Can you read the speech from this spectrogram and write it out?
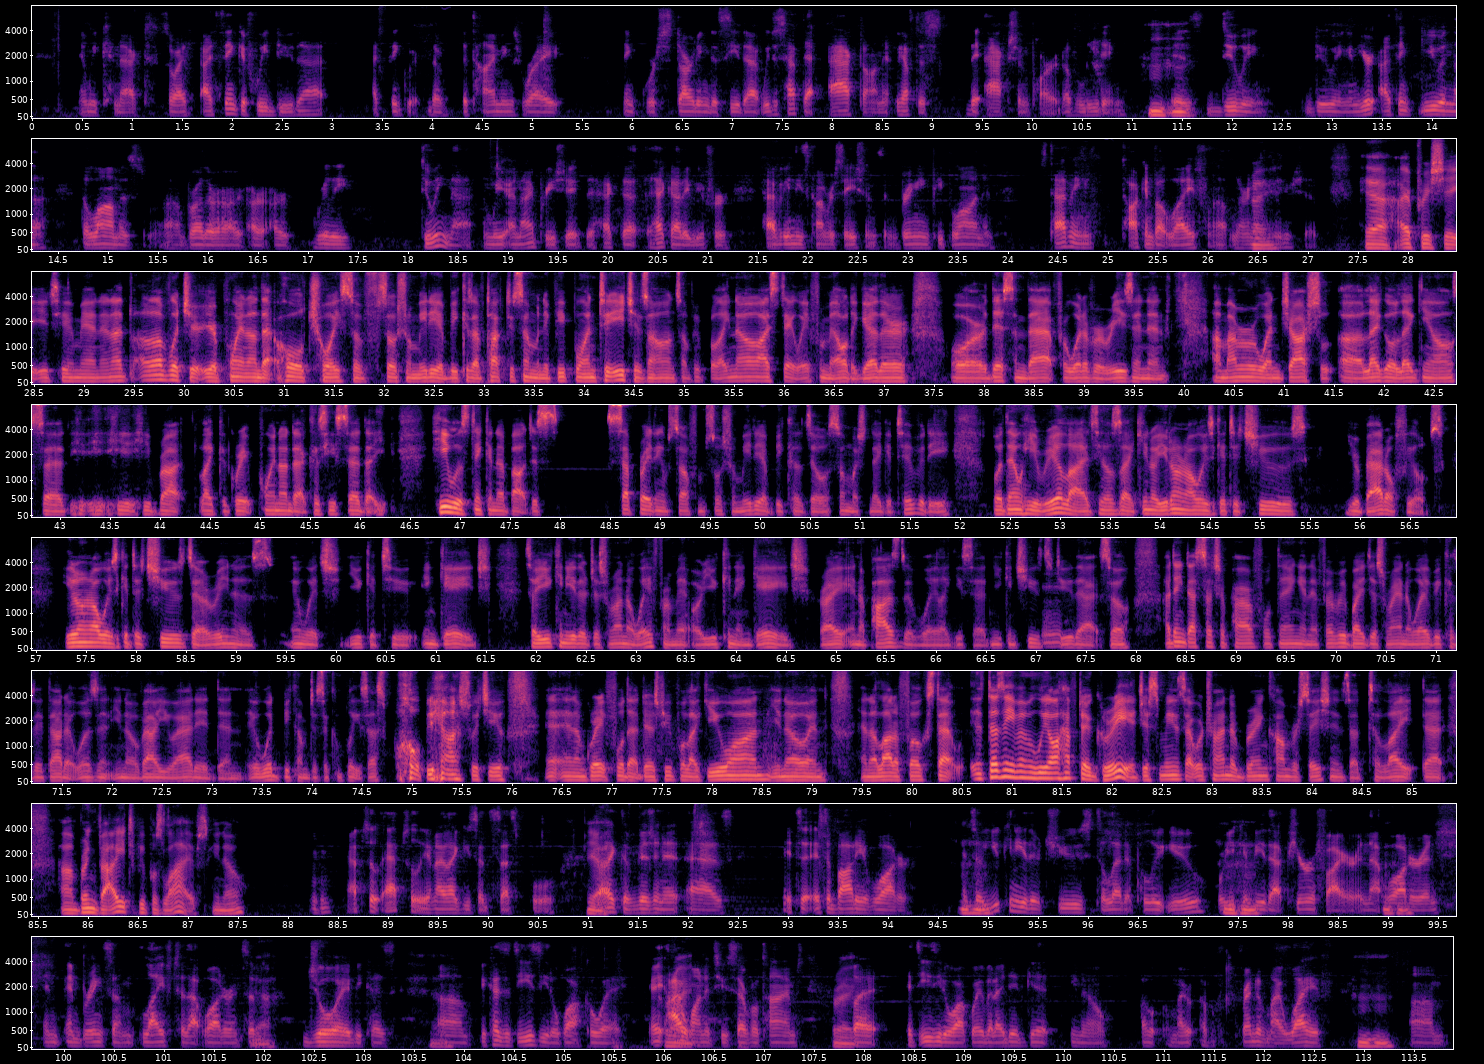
and we connect. So I, I think if we do that, I think the the timing's right. I think we're starting to see that. We just have to act on it. We have to the action part of leading Mhm. is doing, doing. And you're I think you and the the Llamas uh, brother are, are are really doing that. And we and I appreciate the heck that the heck out of you for having these conversations and bringing people on and just having talking about life, uh, learning Right. leadership. Yeah, I appreciate you too, man. And I, I love what your your point on that whole choice of social media because I've talked to so many people, and to each his own. Some people are like, no, I stay away from it altogether, or this and that for whatever reason. And um, I remember when Josh uh, Lego Legion said he he he brought like a great point on that because he said that he, he was thinking about just separating himself from social media because there was so much negativity. But then he realized he was like you know you don't always get to choose your battlefields. You don't always get to choose the arenas in which you get to engage. So you can either just run away from it or you can engage right in a positive way like you said and you can choose to Mm. do that. So i think that's such a powerful thing and if everybody just ran away because they thought it wasn't you know value added then it would become just a complete cesspool to be honest with you. And, and i'm grateful that there's people like you on you know and and a lot of folks that it doesn't even we all have to agree. It just means that we're trying to bring conversations that, to light that um, bring value to people's lives you know hmm Absolutely, absolutely. And I like you said cesspool. Yeah. I like to vision it as it's a it's a body of water. And so Mhm. you can either choose to let it pollute you, or you can Mhm. be that purifier in that Mhm. water and, and and bring some life to that water and some yeah joy because Yeah. um, because it's easy to walk away. I, I wanted to several times, right but it's easy to walk away. But I did get you know a, my a friend of my wife hmm um,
